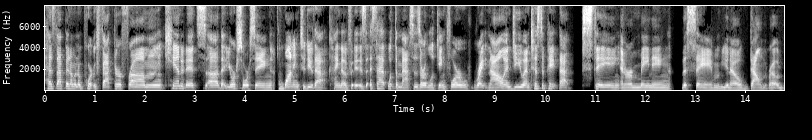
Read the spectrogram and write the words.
has that been an important factor from candidates uh, that you're sourcing wanting to do that kind of? Is is that what the masses are looking for right now? And do you anticipate that staying and remaining the same, you know, down the road?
